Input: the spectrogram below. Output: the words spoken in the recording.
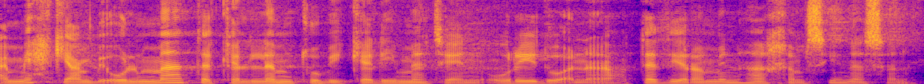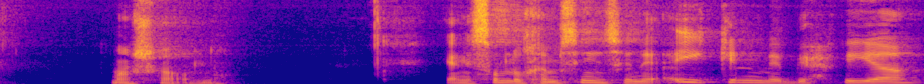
عم يحكي عم بيقول ما تكلمت بكلمة أريد أن أعتذر منها خمسين سنة. ما شاء الله. يعني صار له خمسين سنة أي كلمة بيحكيها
